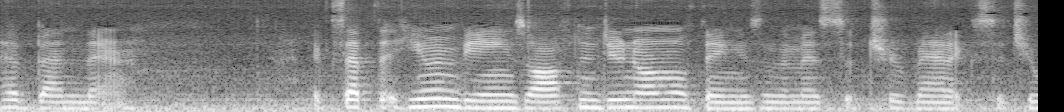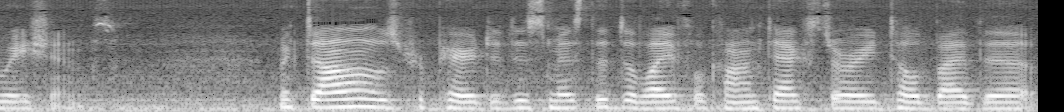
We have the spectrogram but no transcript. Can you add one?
have been there, except that human beings often do normal things in the midst of traumatic situations. McDonald was prepared to dismiss the delightful contact story told by the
